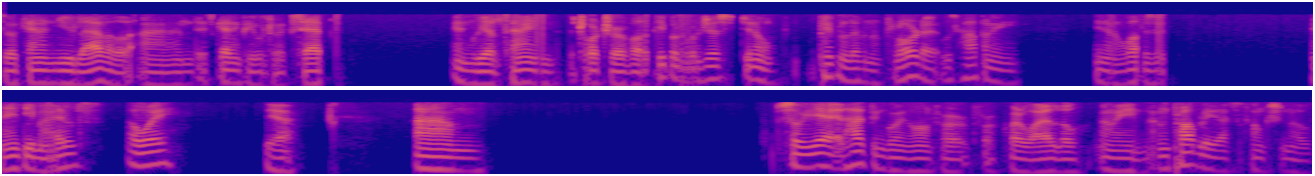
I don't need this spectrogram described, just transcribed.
to a kind of new level, and it's getting people to accept in real time the torture of other people who are just you know people living in Florida. It was happening, you know, what is it, ninety miles away. Yeah. Um. So yeah, it has been going on for for quite a while though. I mean, and probably that's a function of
